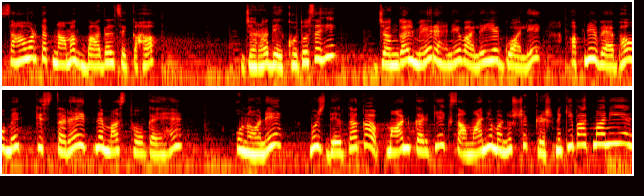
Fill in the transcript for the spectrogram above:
सावर्तक नामक बादल से कहा, जरा देखो तो सही, जंगल में रहने वाले ये ग्वाले अपने वैभव में किस तरह इतने मस्त हो गए हैं। उन्होंने मुझ देवता का अपमान करके एक सामान्य मनुष्य कृष्ण की बात मानी है।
